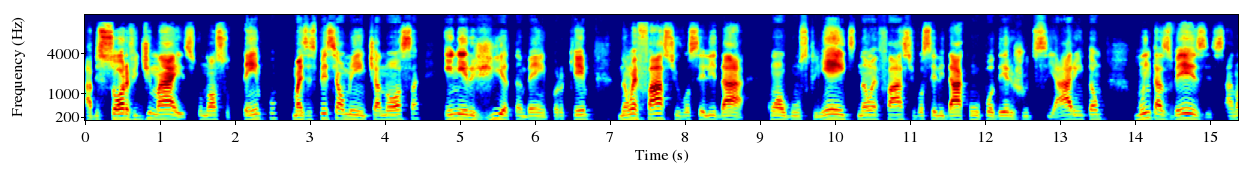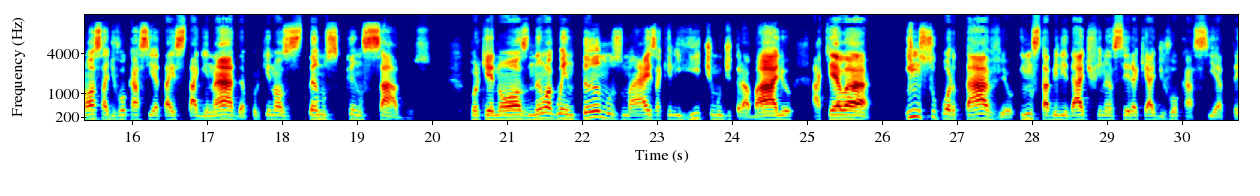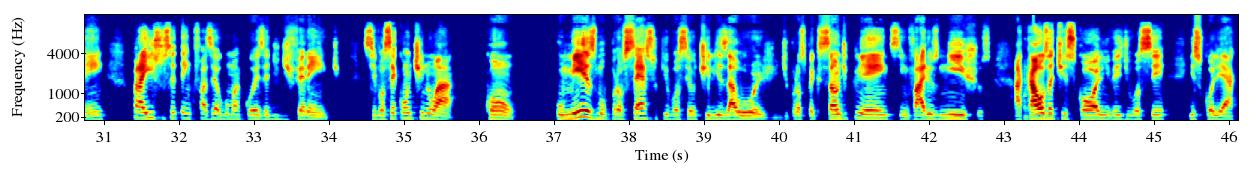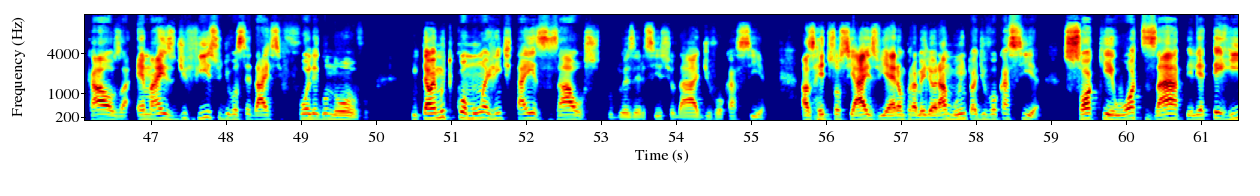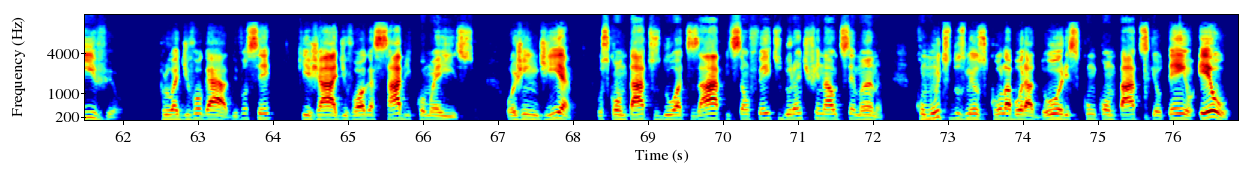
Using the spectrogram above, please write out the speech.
absorve demais o nosso tempo, mas especialmente a nossa energia também, porque não é fácil você lidar com alguns clientes, não é fácil você lidar com o poder judiciário. Então, muitas vezes, a nossa advocacia está estagnada porque nós estamos cansados, porque nós não aguentamos mais aquele ritmo de trabalho, aquela insuportável instabilidade financeira que a advocacia tem. Para isso, você tem que fazer alguma coisa de diferente. Se você continuar com o mesmo processo que você utiliza hoje, de prospecção de clientes em vários nichos, a causa te escolhe em vez de você escolher a causa, é mais difícil de você dar esse fôlego novo. Então, é muito comum a gente estar tá exausto do exercício da advocacia. As redes sociais vieram para melhorar muito a advocacia, só que o WhatsApp ele é terrível para o advogado. E você que já advoga sabe como é isso. Hoje em dia, os contatos do WhatsApp são feitos durante o final de semana. Com muitos dos meus colaboradores, com contatos que eu tenho, eu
